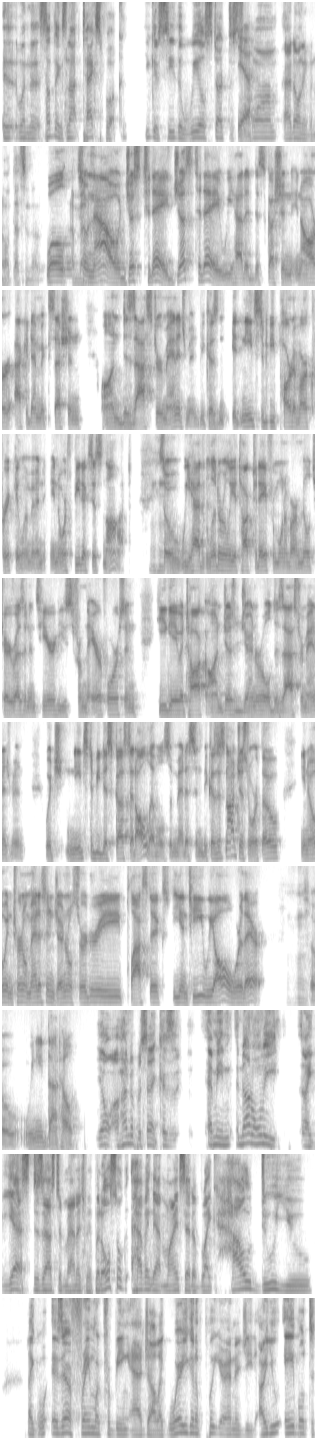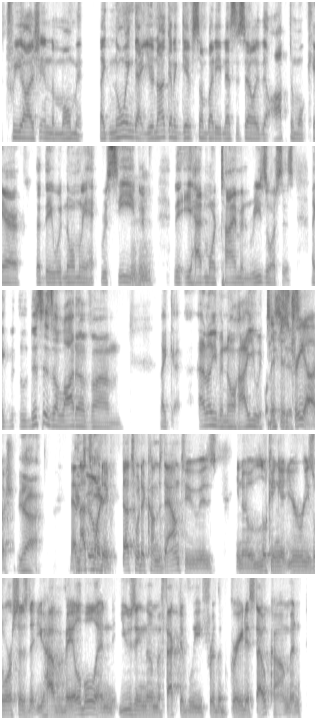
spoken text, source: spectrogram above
when the something's not textbook you can see the wheels start to yeah. swarm. I don't even know if that's another. Well, so now just today, just today, we had a discussion in our academic session on disaster management because it needs to be part of our curriculum. And in orthopedics, it's not. Mm-hmm. So we had literally a talk today from one of our military residents here. He's from the Air Force and he gave a talk on just general disaster management which needs to be discussed at all levels of medicine because it's not just ortho, you know, internal medicine, general surgery, plastics, ENT, we all were there. Mm-hmm. So we need that help. You know, 100%. Because, I mean, not only like, yes, disaster management, but also having that mindset of like, how do you, like, is there a framework for being agile? Like, where are you going to put your energy? Are you able to triage in the moment? Like knowing that you're not going to give somebody necessarily the optimal care that they would normally receive mm-hmm. if you had more time and resources. Like this is a lot of um like I don't even know how you would. Well, this is this. triage. Yeah, and that's what it that's what it comes down to is you know looking at your resources that you have available and using them effectively for the greatest outcome and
